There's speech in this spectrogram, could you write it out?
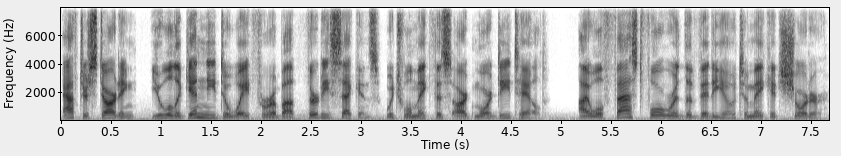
After starting, you will again need to wait for about 30 seconds which will make this art more detailed. I will fast forward the video to make it shorter.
